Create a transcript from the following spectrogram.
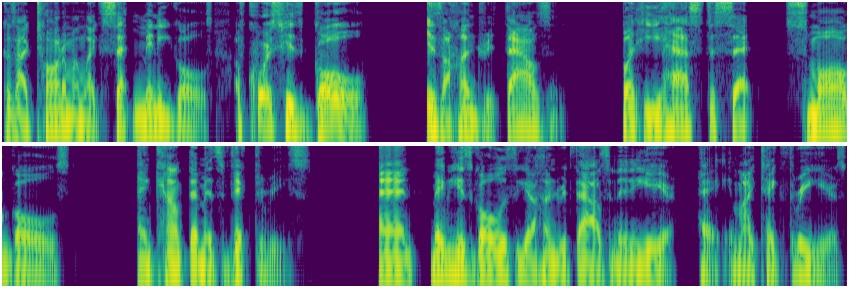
because I taught him, I'm like, set mini goals. Of course, his goal is a hundred thousand, but he has to set small goals and count them as victories. And maybe his goal is to get a hundred thousand in a year. Hey, it might take three years,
